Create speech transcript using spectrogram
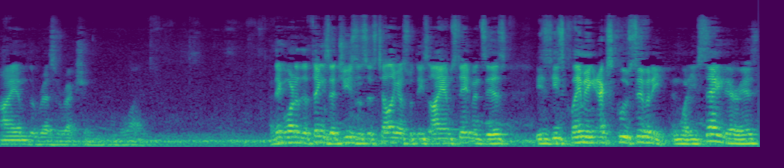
I am the resurrection the. I think one of the things that Jesus is telling us with these I am statements is he's, claiming exclusivity. And what he's saying there is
